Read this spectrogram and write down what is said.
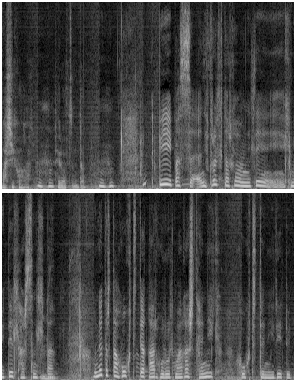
маш их байгаа. Тэр бол зөндөө. Би бас нэвтрүүлэгт орохын өмнө нэлийн их мэдээлэл харсан л та. Өнөөдөр та хүүхдтэй гар хөрвөл маргааш таныг хүүхдтэй нь ирээдүйд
